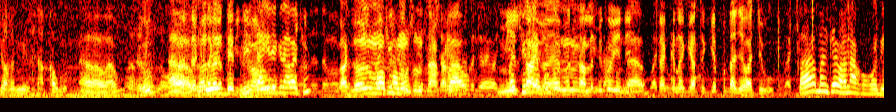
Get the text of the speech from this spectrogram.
joxe mil sax xaw ma. Ah, waaw waaw ah, waaw loolu lan dégg mil sax yi dégg naa wàccul. loolu moo fomm suñu saako. waaw mil sax yi man sàll mi ko indi. fekk na gerte gépp daje wàcce wu. waaw ah, man kay wax naa ko ko di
